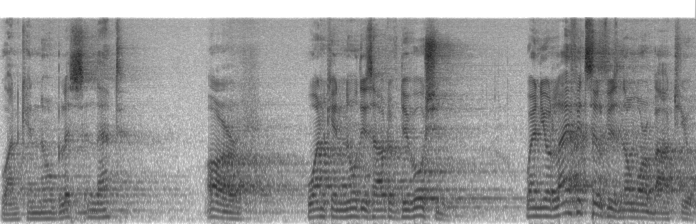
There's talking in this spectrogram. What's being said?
one can know bliss in that. Or one can know this out of devotion. When your life itself is no more about you,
